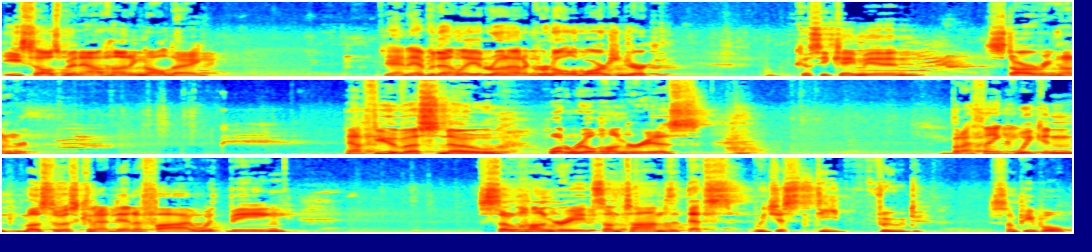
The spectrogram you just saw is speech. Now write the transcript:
Esau's been out hunting all day and evidently had run out of granola bars and jerky because he came in starving hungry. Now, a few of us know what real hunger is, but I think we can, most of us can identify with being so hungry sometimes that that's, we just need food. Some people,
